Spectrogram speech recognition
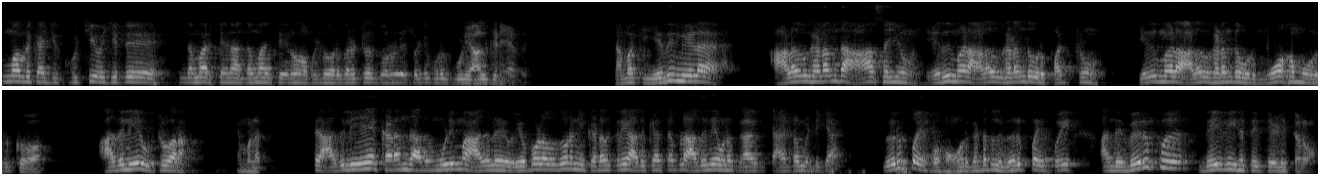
சும்மா அப்படி காய்ச்சி குச்சியை வச்சுட்டு இந்த மாதிரி செய்யணும் அந்த மாதிரி செய்யணும் அப்படின்னு ஒரு மிரட்டல் தோறலை சொல்லி கொடுக்கக்கூடிய ஆள் கிடையாது. நமக்கு எது மேல அளவு கடந்த ஆசையும் எது மேல அளவு கடந்த ஒரு பற்றும் எது மேல அளவு கடந்த ஒரு மோகமும் இருக்கோ அதுலயே விட்டு வரான் நம்மளை. சரி அதுலயே கடந்து அது மூலியமா அதுல எவ்வளவு தூரம் நீ கிடக்குறியோ அதுக்கேற்றப்பல அதுலயே உனக்கு ஆட்டோமேட்டிக்கா வெறுப்பாய் போகும். ஒரு கட்டத்துல வெறுப்பாய் போய் அந்த வெறுப்பு தெய்வீகத்தை தேடித்தரும்.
